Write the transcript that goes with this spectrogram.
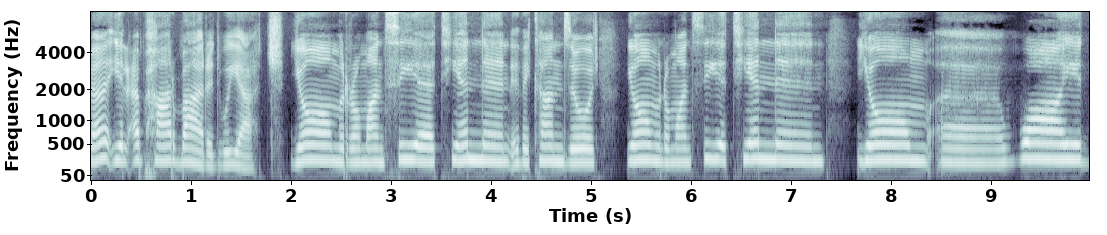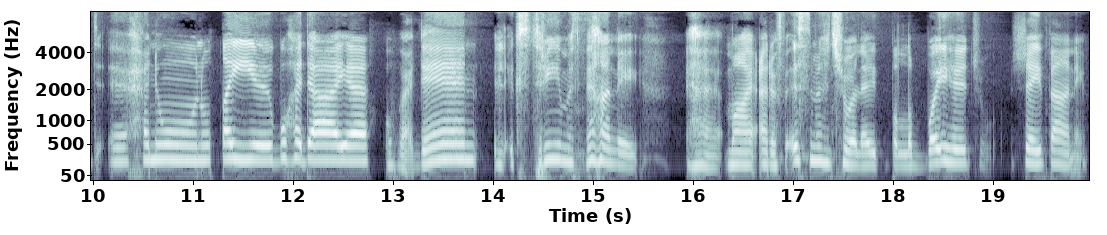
فيلعب حار بارد وياك. يوم الرومانسية تينن إذا كان زوج يوم الرومانسية تينن يوم آه وايد آه، حنون وطيب وهدايا. وبعدين الإكستريم الثاني آه ما يعرف اسمك ولا يطلب بوجهك شيء ثاني.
